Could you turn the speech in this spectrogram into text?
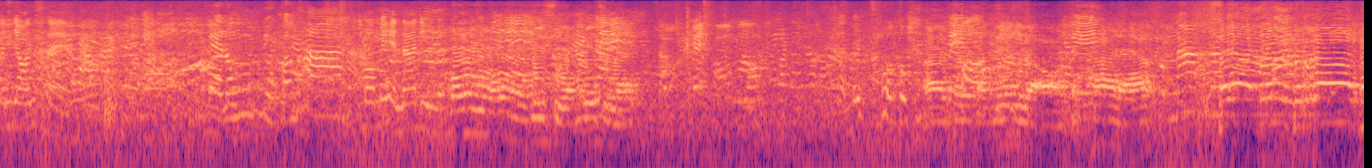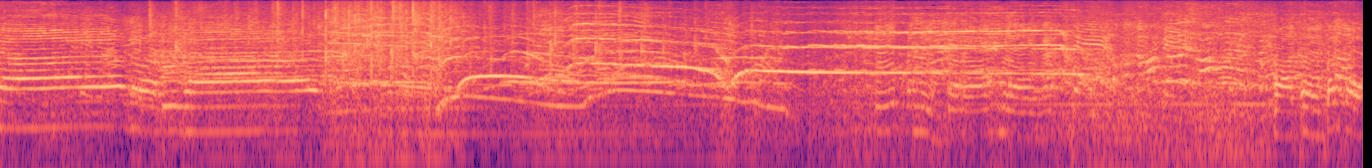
มัน ย้อนแสงเดี๋ยวต้องอยู่ข้างๆมองไม่เห็นหน้าดิวเลยโอ้โหมีเสียงมีเสียงแต่ไม่พอเออคือตอนนี้เรือออกจากท่าแล้วหน้าสวัสดีคุณรอดครับสวัสดีครับอีฟเป็นหนึ่งจะร้องเพลงนะก่อนอื่นต้องบอก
